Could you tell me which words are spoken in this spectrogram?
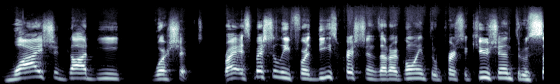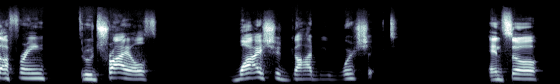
why should God be worshiped, right? Especially for these Christians that are going through persecution, through suffering, through trials. Why should God be worshiped? And so,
